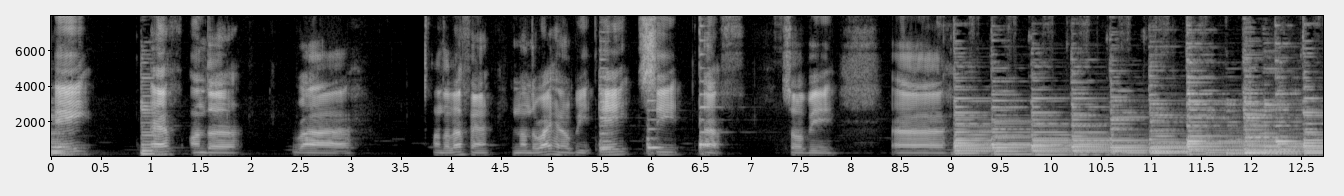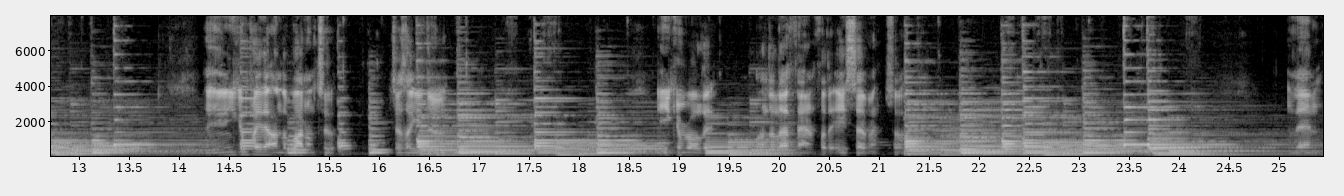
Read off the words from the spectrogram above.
A, F on the uh, on the left hand, and on the right hand it'll be A, C, F. So it'll be uh, and you can play that on the bottom too, just like you do. left hand for the A7. So then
